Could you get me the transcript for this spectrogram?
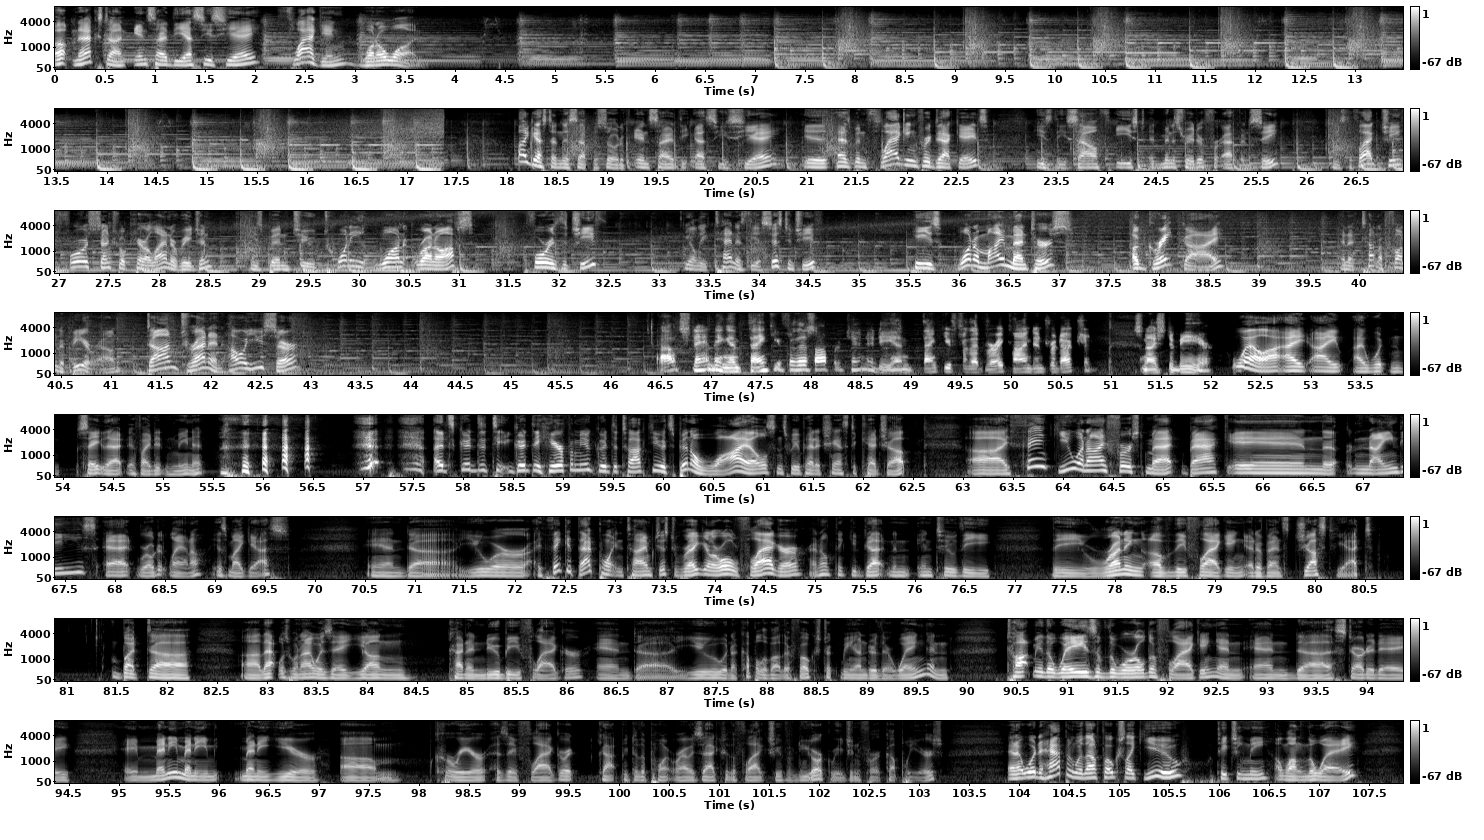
Up next on Inside the SCCA, Flagging 101. My guest on this episode of Inside the SCCA is, has been flagging for decades. He's the Southeast Administrator for FNC. He's the flag chief for Central Carolina region. He's been to 21 runoffs. Four is the chief, nearly 10 is the assistant chief. He's one of my mentors, a great guy, and a ton of fun to be around. Don Drennon, how are you, sir? Outstanding. And thank you for this opportunity. And thank you for that very kind introduction. It's nice to be here. Well, I, I, I wouldn't say that if I didn't mean it. it's good to t- good to hear from you. Good to talk to you. It's been a while since we've had a chance to catch up. Uh, I think you and I first met back in the 90s at Road Atlanta, is my guess and uh, you were, I think, at that point in time, just a regular old flagger. I don't think you'd gotten in, into the the running of the flagging at events just yet, but uh, uh, that was when I was a young kind of newbie flagger, and uh, you and a couple of other folks took me under their wing and taught me the ways of the world of flagging, and and uh, started a a many many many year um, career as a flagger. It got me to the point where I was actually the flag chief of New York region for a couple years. And it wouldn't happen without folks like you teaching me along the way.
